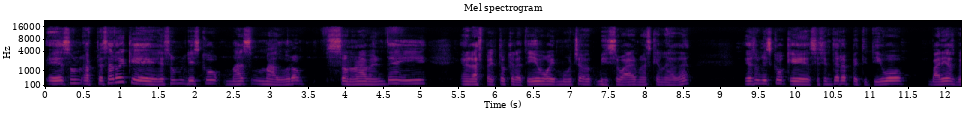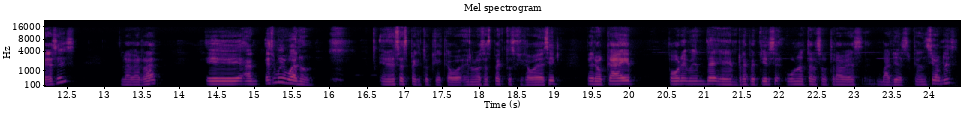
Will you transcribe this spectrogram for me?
es un, a pesar de que es un disco más maduro sonoramente y en el aspecto creativo y mucho visual más que nada, es un disco que se siente repetitivo varias veces, la verdad. Eh, es muy bueno en ese aspecto que acabo, en los aspectos que acabo de decir, pero cae pobremente en repetirse una tras otra vez varias canciones,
